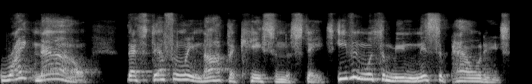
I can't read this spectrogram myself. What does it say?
right now, that's definitely not the case in the states. Even with the municipalities,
